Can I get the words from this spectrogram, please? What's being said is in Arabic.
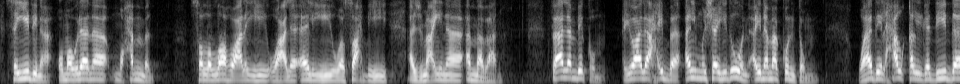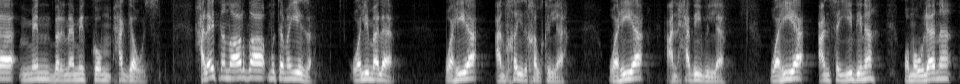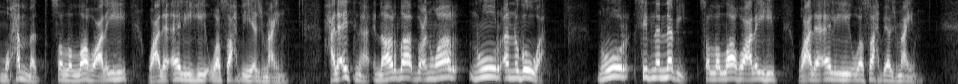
سيدنا ومولانا محمد صلى الله عليه وعلى آله وصحبه أجمعين. أما بعد فأهلا بكم أيها الأحبة المشاهدون أينما كنتم وهذه الحلقة الجديدة من برنامجكم حجوز حلقتنا النهارده متميزة ولم لا؟ وهي عن خير خلق الله وهي عن حبيب الله. وهي عن سيدنا ومولانا محمد صلى الله عليه وعلى آله وصحبه أجمعين. حلقتنا النهارده بعنوان نور النبوة. نور سيدنا النبي صلى الله عليه وعلى آله وصحبه أجمعين.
